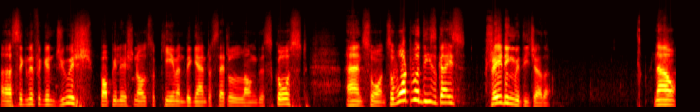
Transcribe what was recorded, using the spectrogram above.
A significant Jewish population also came and began to settle along this coast, and so on. So, what were these guys trading with each other? Now,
